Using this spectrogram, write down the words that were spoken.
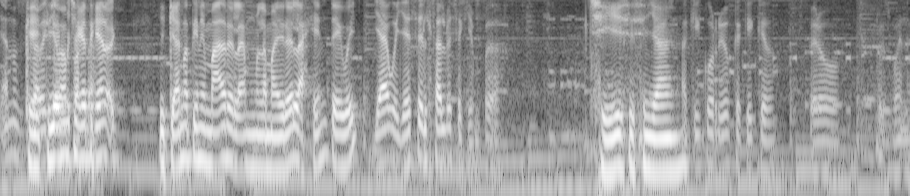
Ya no se que sabe sí, qué hay va a mucha gente que pasar. ya no, y que ya no tiene madre, la, la mayoría de la gente, güey. Ya, güey. Ya es el sálvese quien pueda. Sí, sí, sí, ya. Aquí corrió que aquí quedó. Pero, pues bueno.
